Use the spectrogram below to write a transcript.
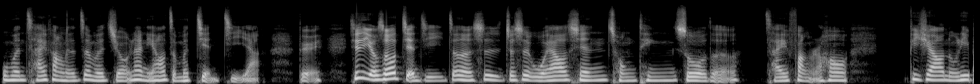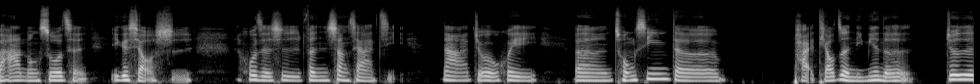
我们采访了这么久，那你要怎么剪辑呀？”对，其实有时候剪辑真的是就是我要先重听所有的采访，然后。必须要努力把它浓缩成一个小时，或者是分上下集，那就会嗯、重新的排调整里面的，就是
